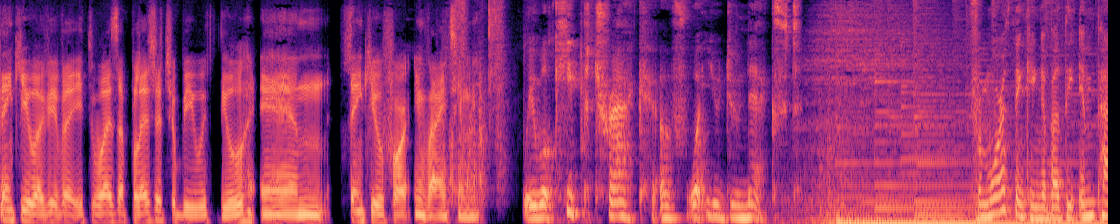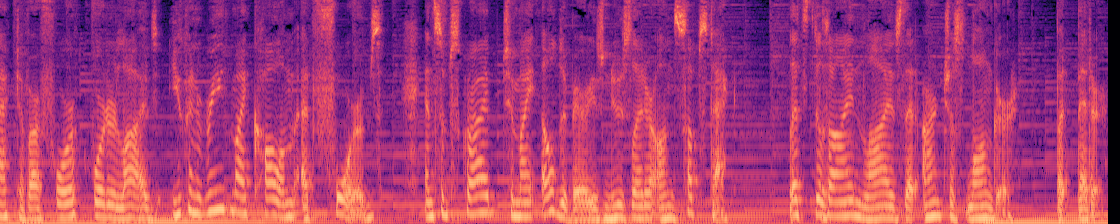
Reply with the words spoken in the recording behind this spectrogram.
Thank you, Avivah. It was a pleasure to be with you. And thank you for inviting me. We will keep track of what you do next. For more thinking about the impact of our four quarter lives, you can read my column at Forbes and subscribe to my Elderberries newsletter on Substack. Let's design lives that aren't just longer, but better.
